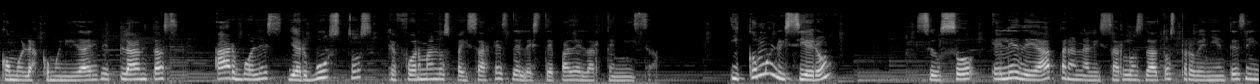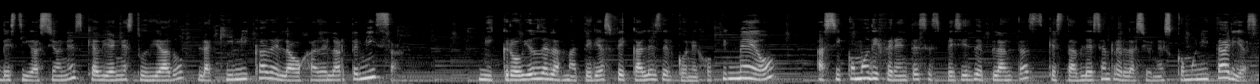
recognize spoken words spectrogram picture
como las comunidades de plantas, árboles y arbustos que forman los paisajes de la estepa de la Artemisa. ¿Y cómo lo hicieron? Se usó LDA para analizar los datos provenientes de investigaciones que habían estudiado la química de la hoja de la Artemisa, microbios de las materias fecales del conejo pigmeo, así como diferentes especies de plantas que establecen relaciones comunitarias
